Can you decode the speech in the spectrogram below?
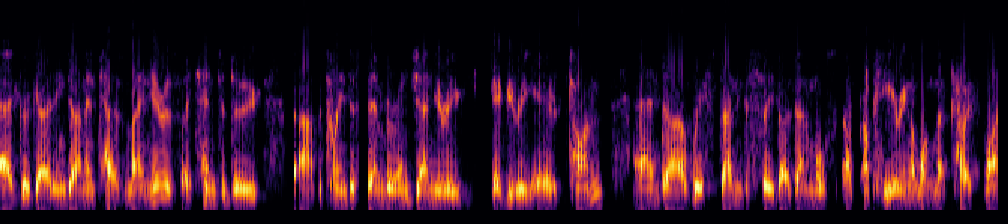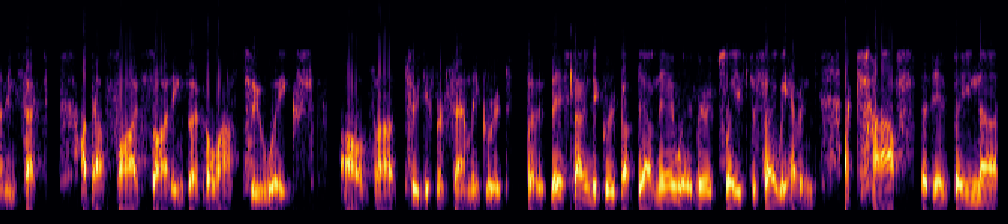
aggregating down in Tasmania, as they tend to do uh, between December and January, February time, and uh, we're starting to see those animals appearing along that coastline. In fact, about five sightings over the last two weeks of uh, two different family groups. So they're starting to group up down there. We're very pleased to say we have an, a calf that has been uh,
